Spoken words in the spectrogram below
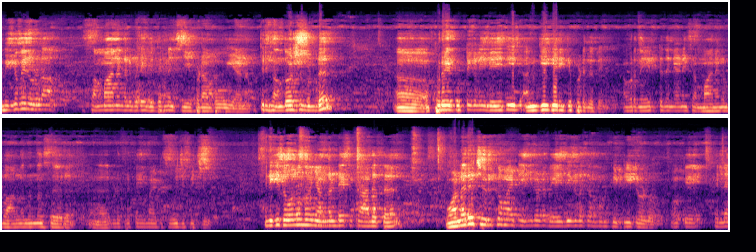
മികവിനുള്ള സമ്മാനങ്ങൾ ഇവിടെ വിതരണം ചെയ്യപ്പെടാൻ പോവുകയാണ്. ഒത്തിരി സന്തോഷമുണ്ട്. കുറേ കുട്ടികൾ ഈ വേദിയിൽ അംഗീകരിക്കപ്പെടുന്നതിൽ അവർ നേരിട്ട് തന്നെയാണ് ഈ സമ്മാനങ്ങൾ വാങ്ങുന്നതെന്ന് സാറ് ഇവിടെ പ്രത്യേകമായിട്ട് സൂചിപ്പിച്ചു. എനിക്ക് തോന്നുന്നു ഞങ്ങളുടെയൊക്കെ കാലത്ത് വളരെ ചുരുക്കമായിട്ട് ഇങ്ങനെയുള്ള വേദികളൊക്കെ നമുക്ക് കിട്ടിയിട്ടുള്ളൂ. ഓക്കെ എല്ലാ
